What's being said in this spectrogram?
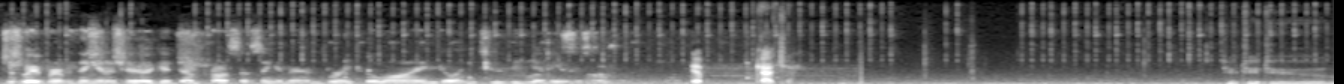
Just wait for everything in it to get done processing and then break the line going to the ME system. Yep, gotcha. Do do do.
